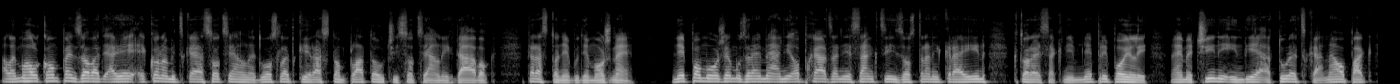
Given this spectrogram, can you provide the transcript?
ale mohol kompenzovať aj jej ekonomické a sociálne dôsledky rastom platov či sociálnych dávok. Teraz to nebude možné. Nepomôže mu zrejme ani obchádzanie sankcií zo strany krajín, ktoré sa k ním nepripojili, najmä Číny, Indie a Turecka. Naopak,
